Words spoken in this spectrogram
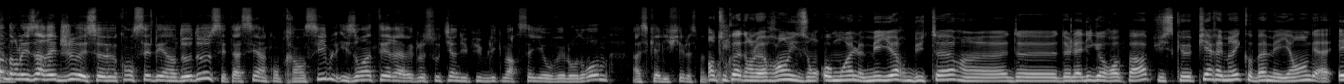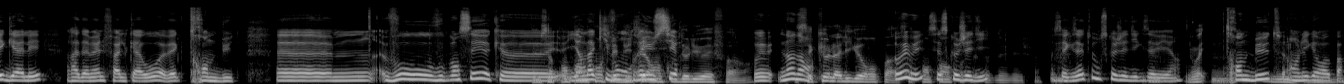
euh. dans les arrêts de jeu et se concéder un 2-2, c'est assez incompréhensible. Ils ont intérêt, avec le soutien du public marseillais au Vélodrome, à se qualifier la semaine En tout prochaine. cas, dans leur rang, ils ont au moins le meilleur buteur euh, de, de la Ligue Europa, puisque Pierre-Emerick Aubameyang a égalé Radamel Falcao avec 30 buts. Euh, vous, vous pensez qu'il y en a qui vont en réussir de l'UEFA. hein. Oui. Non, non, C'est que la Ligue Europa. Oui, oui, c'est ce en que j'ai dit. C'est exactement ce que j'ai dit, Xavier. Hein. Oui. 30 buts en Ligue Europa.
